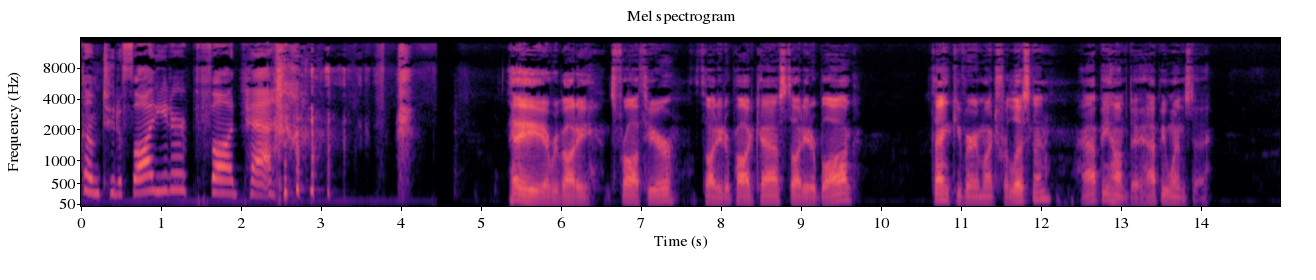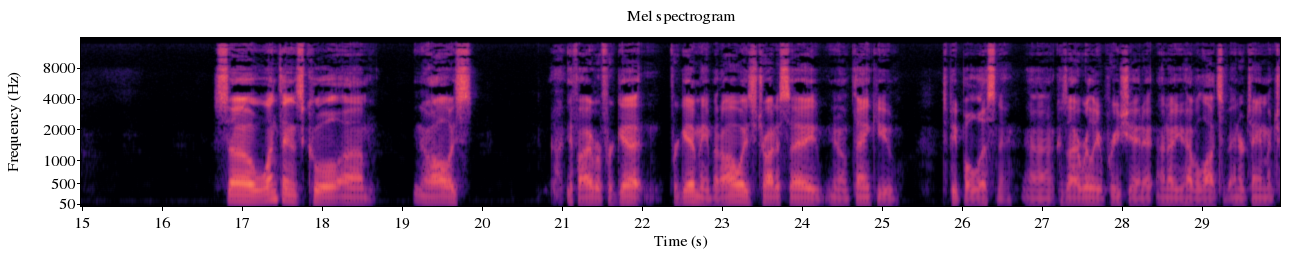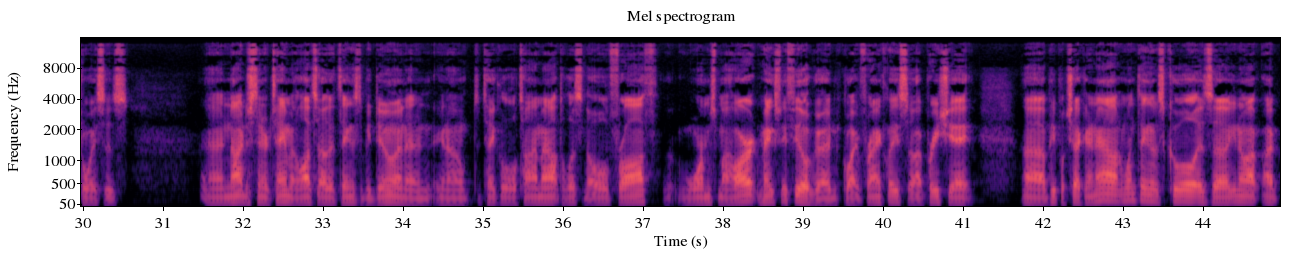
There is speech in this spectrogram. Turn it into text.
Welcome to the Fod Eater Fod Pass. hey, everybody. It's Froth here, Thought Eater Podcast, Thought Eater Blog. Thank you very much for listening. Happy Hump Day. Happy Wednesday. So, one thing that's cool, um, you know, I always, if I ever forget, forgive me, but I always try to say, you know, thank you to people listening because uh, I really appreciate it. I know you have lots of entertainment choices and not just entertainment, lots of other things to be doing. And, you know, to take a little time out to listen to old froth warms my heart, makes me feel good, quite frankly. So I appreciate uh, people checking it out. And one thing that was cool is, uh, you know, I, I,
